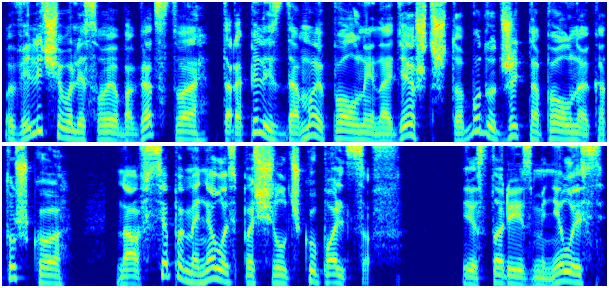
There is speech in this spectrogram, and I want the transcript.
увеличивали свое богатство, торопились домой полные надежд, что будут жить на полную катушку, но все поменялось по щелчку пальцев. История изменилась,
